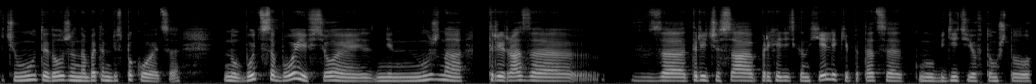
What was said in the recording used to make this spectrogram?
почему ты должен об этом беспокоиться? Ну, будь собой, и все. Э, не нужно три раза за три часа приходить к Анхелике, пытаться ну, убедить ее в том, что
